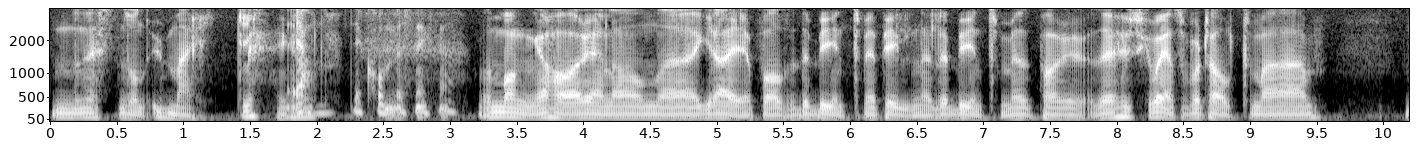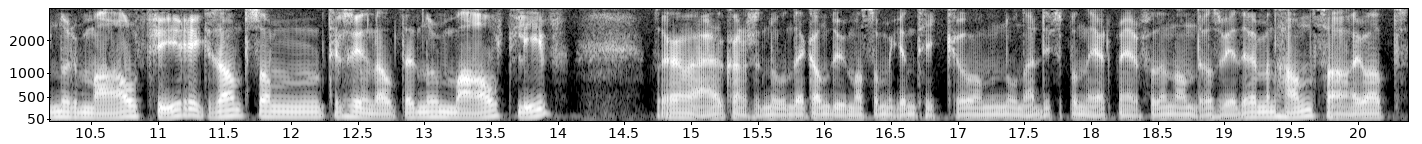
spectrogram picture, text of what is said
Nesten sånn umerkelig, ikke Ja, det kommer snikende. Mange har en eller annen eh, greie på at det begynte med pillen, eller det begynte med et par Jeg husker det var en som fortalte meg normal fyr, ikke sant, som tilsynelatende et normalt liv. Så er det kanskje noen, Det kan du masse om genetikk, og om noen er disponert mer for den andre osv. Men han sa jo at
